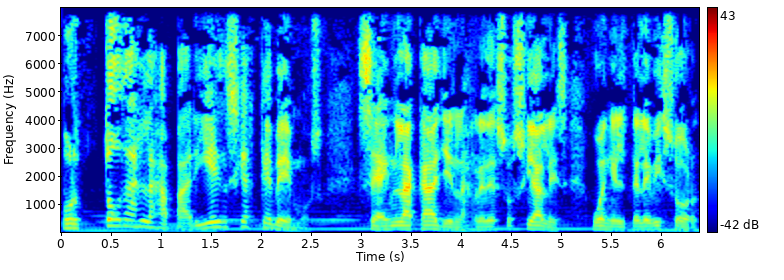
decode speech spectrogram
por todas las apariencias que vemos, sea en la calle, en las redes sociales o en el televisor,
